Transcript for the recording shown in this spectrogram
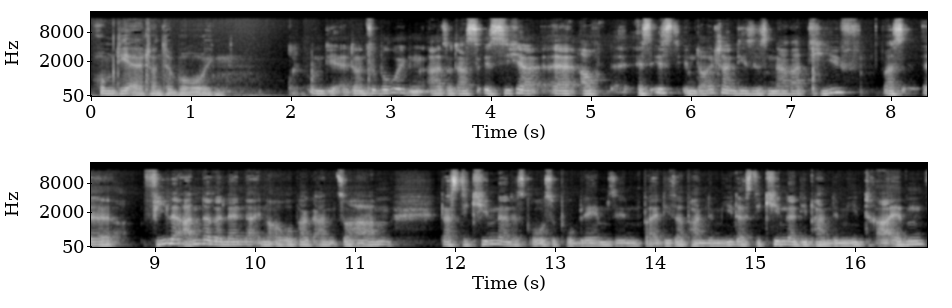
um die Eltern zu beruhigen um die Eltern zu beruhigen. Also das ist sicher äh, auch, es ist in Deutschland dieses Narrativ, was äh, viele andere Länder in Europa gar nicht so haben, dass die Kinder das große Problem sind bei dieser Pandemie, dass die Kinder die Pandemie treiben.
